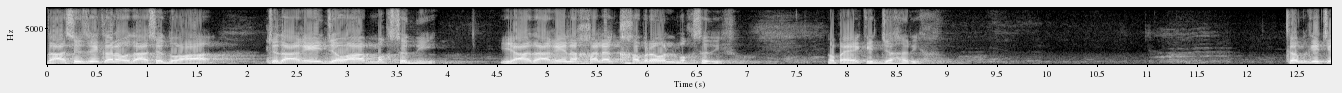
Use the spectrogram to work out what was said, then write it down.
دا سه ذکر او دا سه دعا چې دا غي جواب مقصد دی یا دا غي نه خلق خبرول مقصد دی نو پای کې جهري کم کې چې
